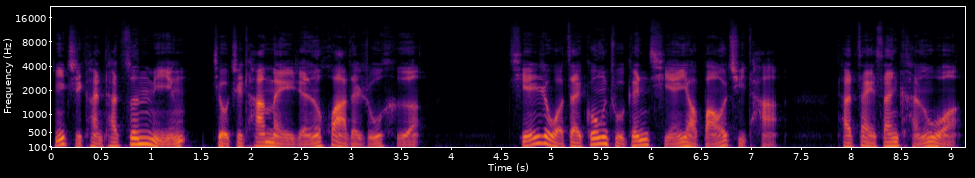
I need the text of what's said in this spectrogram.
你只看她尊名。”就知她美人画的如何。前日我在公主跟前要保举她，她再三肯我，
